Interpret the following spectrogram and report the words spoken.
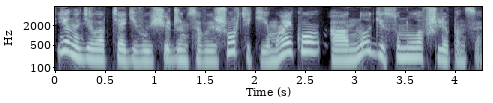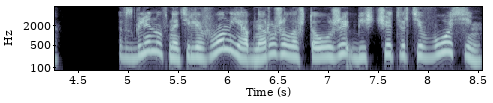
Я надела обтягивающие джинсовые шортики и майку, а ноги сунула в шлепанцы. Взглянув на телефон, я обнаружила, что уже без четверти восемь.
